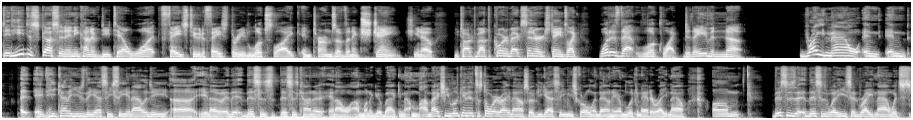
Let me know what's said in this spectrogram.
Did he discuss in any kind of detail what phase two to phase three looks like in terms of an exchange? You know, you talked about the quarterback center exchange. Like, what does that look like? Do they even know? Right now, and and it, it, he kind of used the SEC analogy. Uh, you know, it, this is this is kind of, and i am going to go back and I'm, I'm, actually looking at the story right now. So if you guys see me scrolling down here, I'm looking at it right now. Um, this is this is what he said right now. It's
